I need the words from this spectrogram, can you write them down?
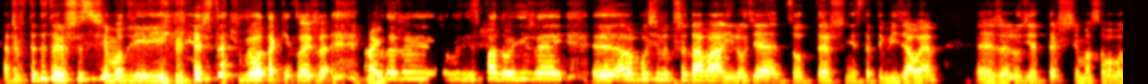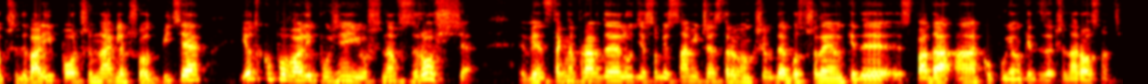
Znaczy wtedy to już wszyscy się modlili, wiesz, też było takie coś, że Tak. kurde, żeby, żeby nie spadło niżej, y, albo się wyprzedawali ludzie, co też niestety widziałem, y, że ludzie też się masowo wyprzedawali, po czym nagle przyszło odbicie i odkupowali później już na wzroście. Więc tak naprawdę ludzie sobie sami często robią krzywdę, bo sprzedają kiedy spada, a kupują kiedy zaczyna rosnąć.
